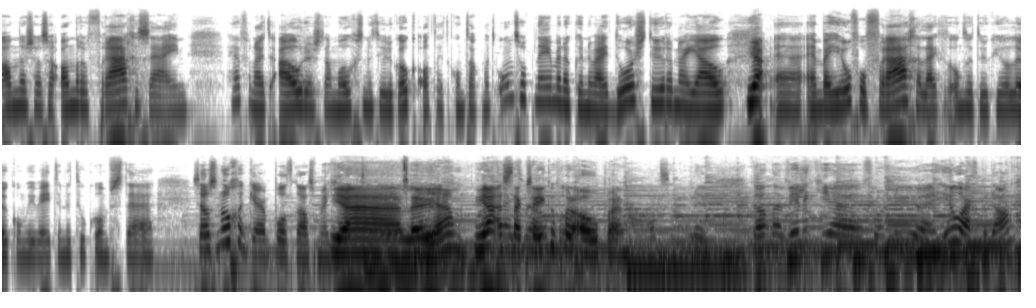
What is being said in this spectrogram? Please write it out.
anders, als er andere vragen zijn hè, vanuit de ouders, dan mogen ze natuurlijk ook altijd contact met ons opnemen. Dan kunnen wij het doorsturen naar jou. Ja, Eh, en bij heel veel vragen lijkt het ons natuurlijk heel leuk om wie weet in de toekomst eh, zelfs nog een keer een podcast met je Ja, op te nemen. leuk. Ja, ja Altijd sta ik zeker voor open. Nou, hartstikke leuk. Dan eh, wil ik je voor nu eh, heel erg bedanken.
